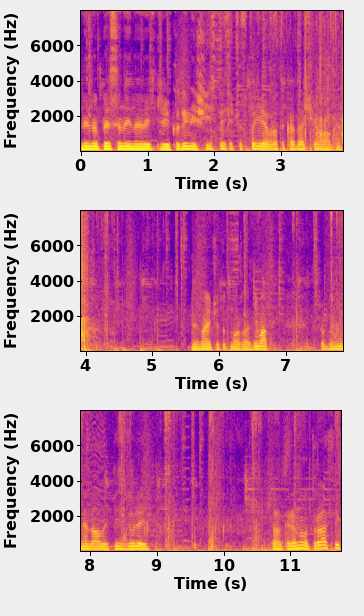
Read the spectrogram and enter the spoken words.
Не написаний навіть рік. 1,6 1100 євро така Dacia Logan. Не знаю, чи тут можна знімати, щоб мені не дали піздюлей. Так, Renault Traffic.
